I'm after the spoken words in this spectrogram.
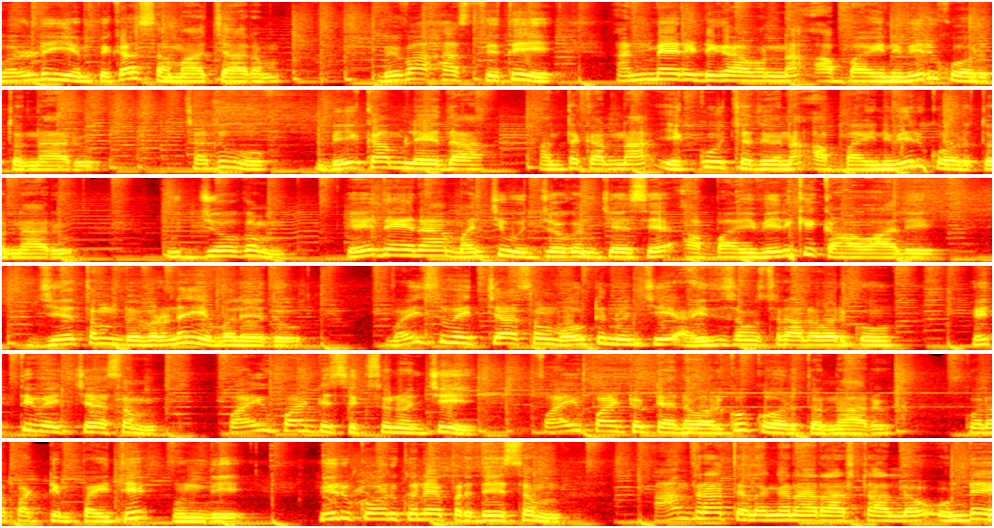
వరుడు ఎంపిక సమాచారం. వివాహ స్థితి అన్మ్యారీడ్గా ఉన్న అబ్బాయిని వీరు కోరుతున్నారు. చదువు బీకామ్ లేదా అంతకన్నా ఎక్కువ చదివిన అబ్బాయిని వీరు కోరుతున్నారు. ఉద్యోగం ఏదైనా మంచి ఉద్యోగం చేసే అబ్బాయి వీరికి కావాలి. జీతం వివరణ ఇవ్వలేదు. వయసు వ్యత్యాసం ఒకటి నుంచి ఐదు సంవత్సరాల వరకు ఎత్తి వ్యత్యాసం ఫైవ్ పాయింట్ సిక్స్ నుంచి ఫైవ్ పాయింట్ టెన్ వరకు కోరుతున్నారు. కుల పట్టింపు అయితే ఉంది. మీరు కోరుకునే ప్రదేశం ఆంధ్ర తెలంగాణ రాష్ట్రాల్లో ఉండే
